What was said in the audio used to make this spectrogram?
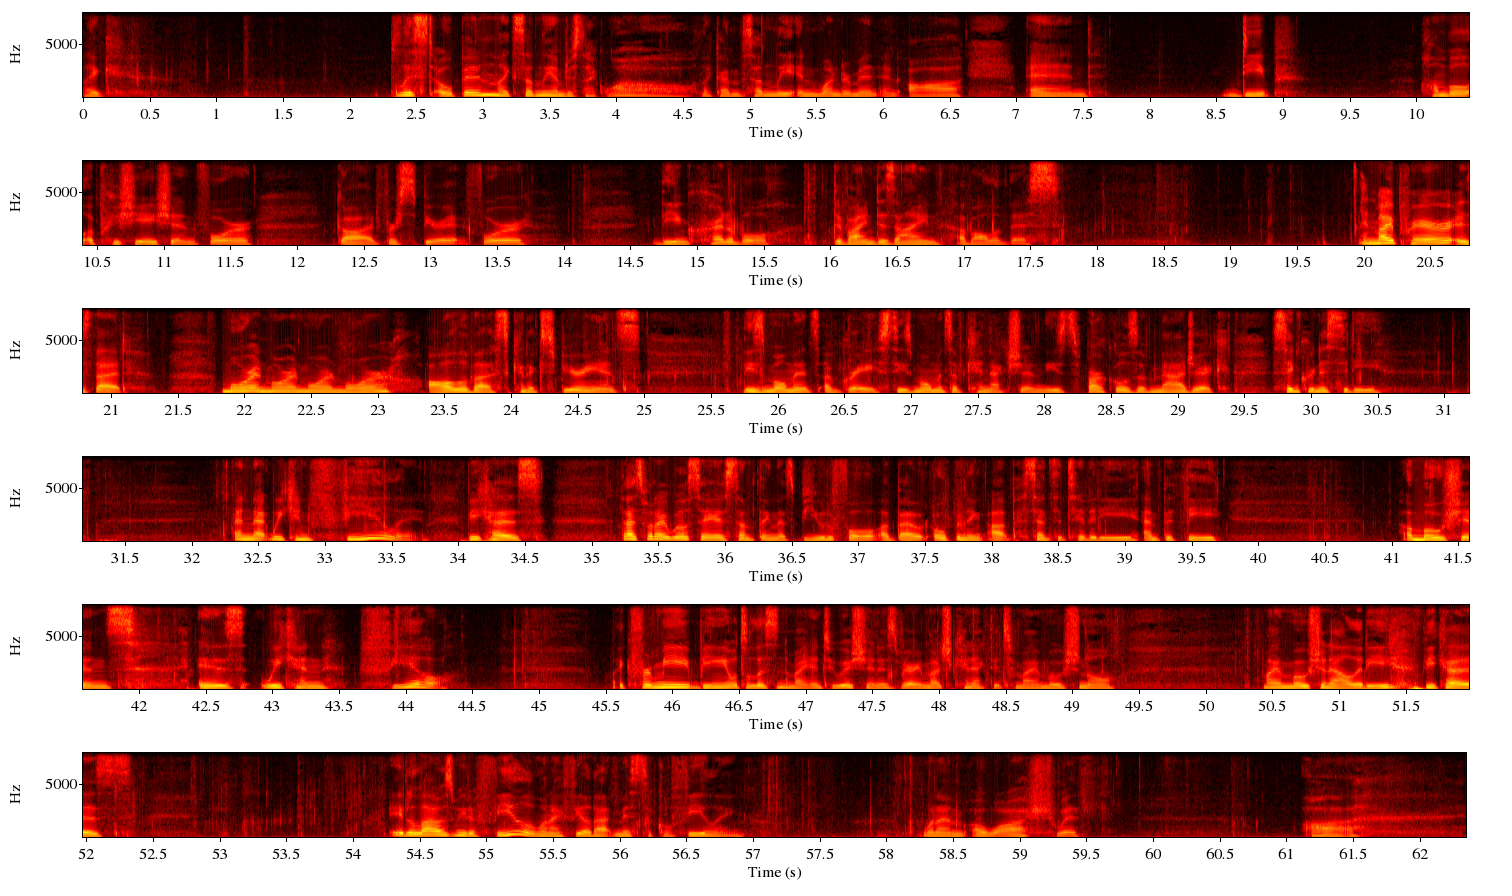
like blissed open. Like suddenly I'm just like, whoa. Like I'm suddenly in wonderment and awe and deep, humble appreciation for God, for spirit, for the incredible divine design of all of this. And my prayer is that more and more and more and more, all of us can experience these moments of grace, these moments of connection, these sparkles of magic, synchronicity, and that we can feel it because that's what I will say is something that's beautiful about opening up sensitivity, empathy, emotions is we can feel. Like for me, being able to listen to my intuition is very much connected to my emotional my emotionality because it allows me to feel when I feel that mystical feeling. When I'm awash with awe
